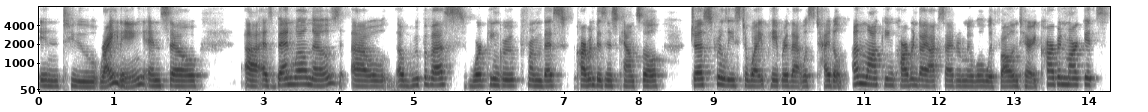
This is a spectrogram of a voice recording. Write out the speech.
into writing. And so, uh, as Ben well knows, uh, a group of us, working group from this Carbon Business Council, just released a white paper that was titled Unlocking Carbon Dioxide Removal with Voluntary Carbon Markets.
